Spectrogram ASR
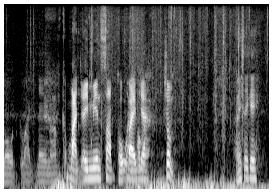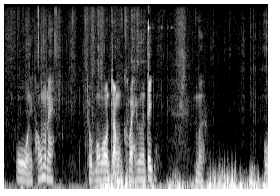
ម៉ូតក្បាច់នៅណាក្បាច់អីមានសពគ្រប់បែបយ៉ាងជុំអានេះស្អីគេអូអានេះធំណាស់ជប់បងប្អូនចង់ខ្វេះវាបន្តិចមើលអូ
